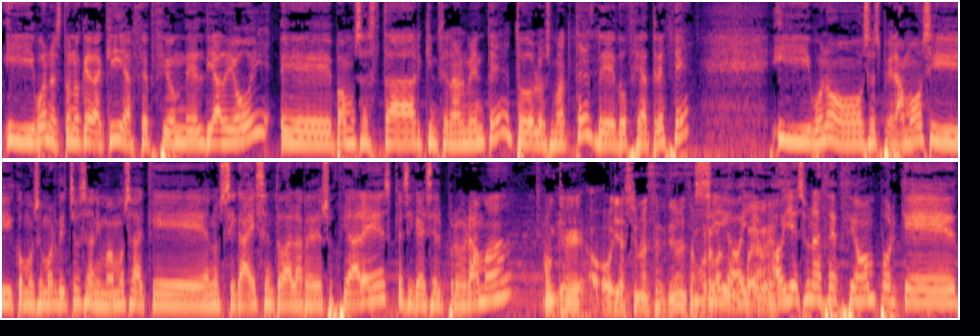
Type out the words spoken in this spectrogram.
Y bueno, esto no queda aquí. A excepción del día de hoy, eh, vamos a estar quincenalmente todos los martes de 12 a 13. Y bueno, os esperamos y como os hemos dicho, os animamos a que nos sigáis en todas las redes sociales, que sigáis el programa. Aunque hoy ha sido una excepción, estamos grabando un jueves. Hoy es una excepción porque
